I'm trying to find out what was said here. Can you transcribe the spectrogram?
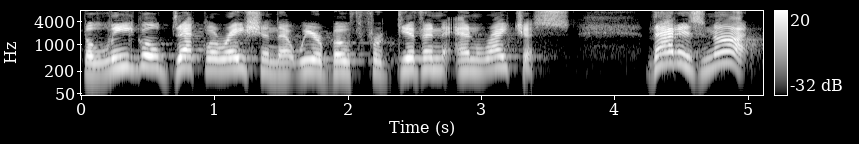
the legal declaration that we are both forgiven and righteous. That is not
